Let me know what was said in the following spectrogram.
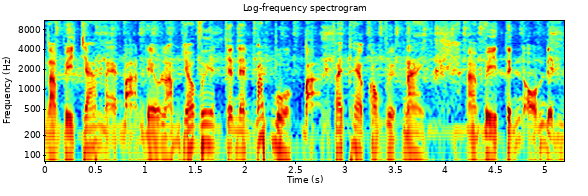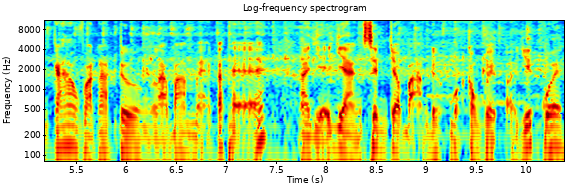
là vì cha mẹ bạn đều làm giáo viên cho nên bắt buộc bạn phải theo công việc này. À, vì tính ổn định cao và ra trường là ba mẹ có thể à, dễ dàng xin cho bạn được một công việc ở dưới quê.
